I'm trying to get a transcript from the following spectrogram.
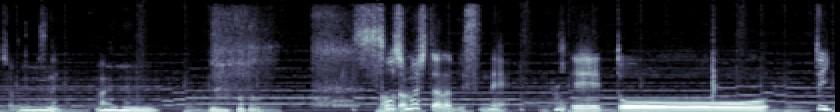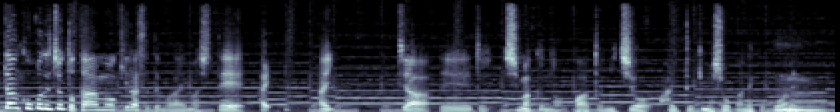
喋ってますね。はいうん。なるほど。そうしましたらですね、はいえっ、とで、一旦ここでちょっとタームを切らせてもらいまして、はい。はい。じゃあ、えっ、と、島くんのパートに一応入っておきましょうかね、ここはね。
